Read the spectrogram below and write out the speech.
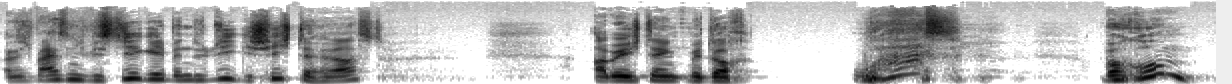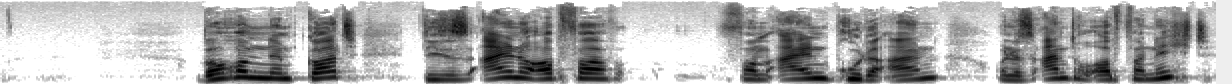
Also ich weiß nicht, wie es dir geht, wenn du die Geschichte hörst, aber ich denke mir doch, was? Warum? Warum nimmt Gott dieses eine Opfer vom einen Bruder an und das andere Opfer nicht?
